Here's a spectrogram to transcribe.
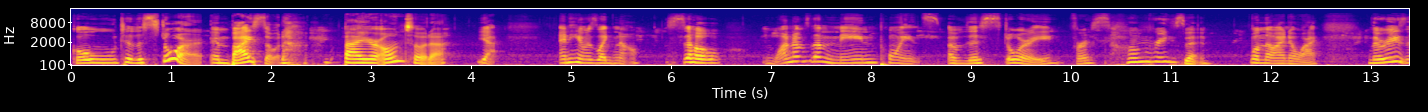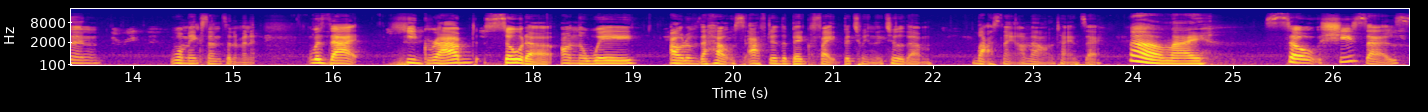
Go to the store and buy soda. Buy your own soda. Yeah. And he was like, no. So, one of the main points of this story, for some reason, well, no, I know why. The reason will make sense in a minute, was that he grabbed soda on the way out of the house after the big fight between the two of them last night on Valentine's Day. Oh my. So she says,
